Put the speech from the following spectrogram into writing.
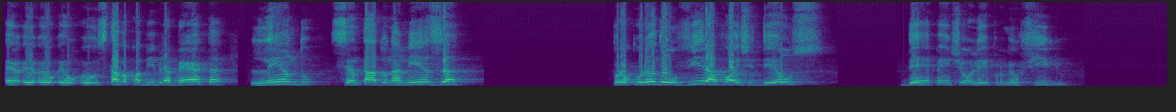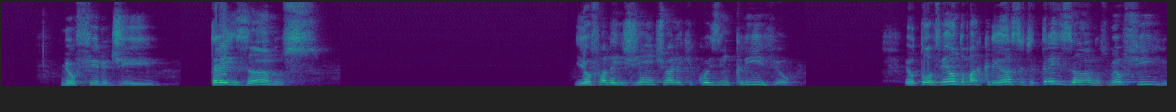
eu, eu, eu, eu estava com a Bíblia aberta, lendo, sentado na mesa, procurando ouvir a voz de Deus, de repente eu olhei para o meu filho, meu filho de três anos, e eu falei, gente, olha que coisa incrível. Eu estou vendo uma criança de três anos, meu filho.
